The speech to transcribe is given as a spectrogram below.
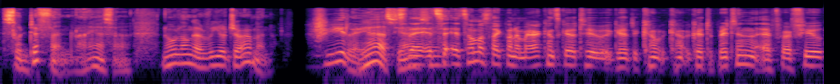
so different, right? It's uh, no longer real German. Really? Yes. So yes. They, it's it's almost like when Americans go to go to come, go to Britain uh, for a few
